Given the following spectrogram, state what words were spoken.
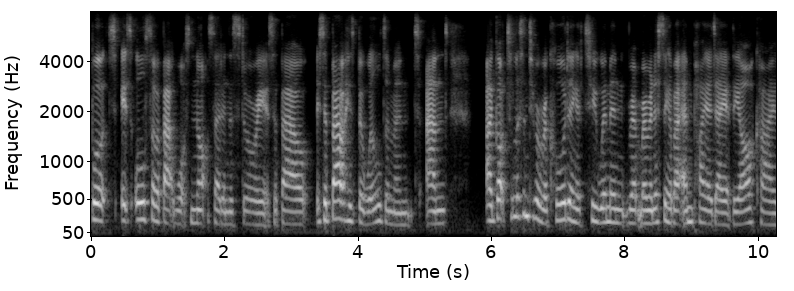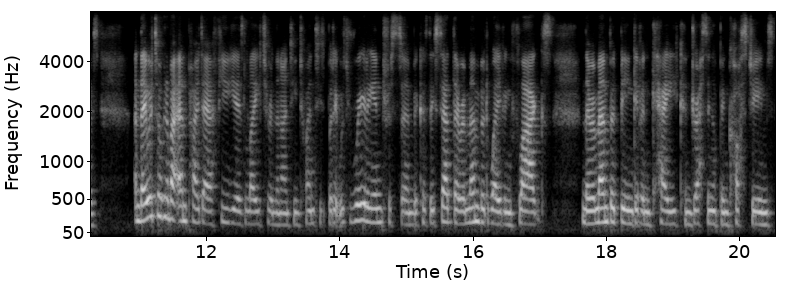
but it's also about what's not said in the story. It's about it's about his bewilderment and. I got to listen to a recording of two women reminiscing about Empire Day at the archives, and they were talking about Empire Day a few years later in the 1920s, but it was really interesting because they said they remembered waving flags and they remembered being given cake and dressing up in costumes.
